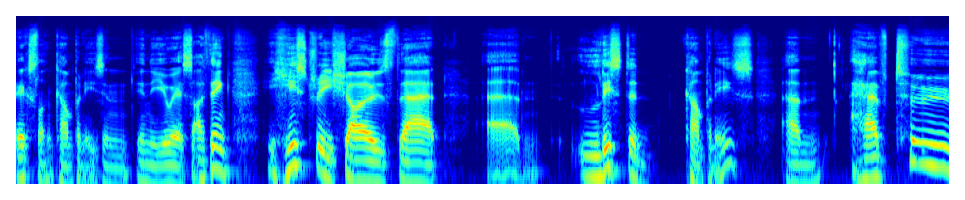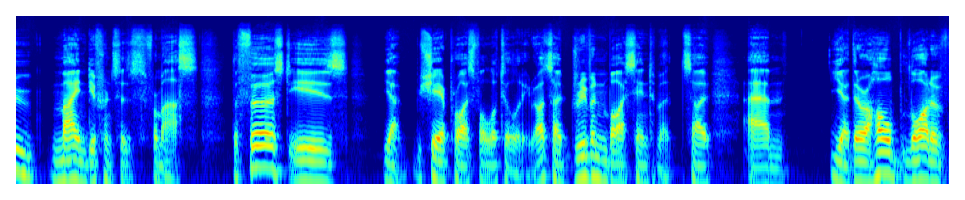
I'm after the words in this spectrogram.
excellent companies in in the US. I think history shows that um, listed companies um, have two main differences from us. The first is yeah, share price volatility, right? So driven by sentiment. So um, yeah, there are a whole lot of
